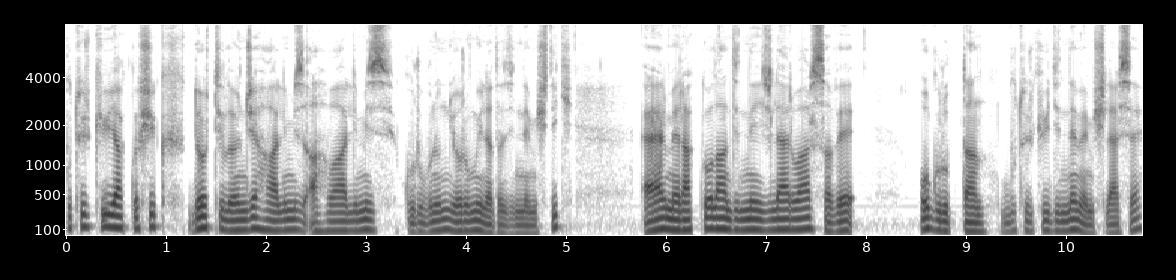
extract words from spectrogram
Bu türküyü yaklaşık 4 yıl önce Halimiz Ahvalimiz grubunun yorumuyla da dinlemiştik. Eğer meraklı olan dinleyiciler varsa ve o gruptan bu türküyü dinlememişlerse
